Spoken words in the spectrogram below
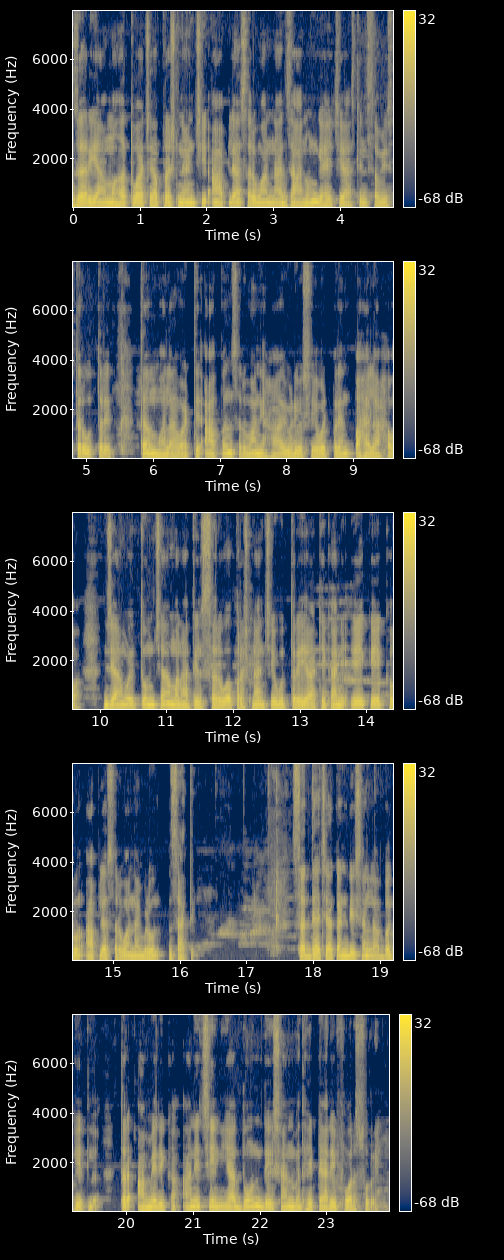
जर या महत्त्वाच्या प्रश्नांची आपल्या सर्वांना जाणून घ्यायची असतील सविस्तर उत्तरे तर मला वाटते आपण सर्वांनी हा व्हिडिओ शेवटपर्यंत पाहायला हवा. ज्यामुळे तुमच्या मनातील सर्व प्रश्नांची उत्तरे या ठिकाणी एक एक करून आपल्या सर्वांना मिळून जातील. सध्याच्या कंडिशनला बघितलं तर अमेरिका आणि चीन या दोन देशांमध्ये टॅरिफ वॉर सुरू आहे.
